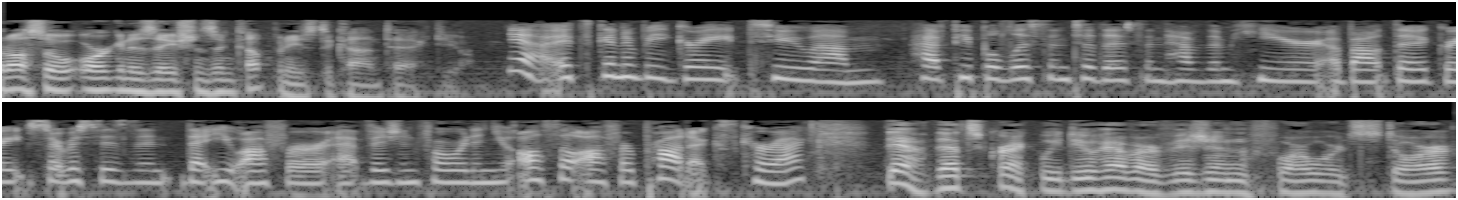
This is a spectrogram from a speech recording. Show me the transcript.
but also organizations and companies to contact you. Yeah, it's going to be great to um, have people listen to this and have them hear about the great services in, that you offer at Vision Forward, and you also offer products, correct? Yeah, that's correct. We do have our Vision Forward store.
